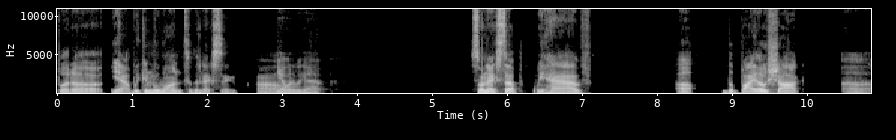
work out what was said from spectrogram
But uh yeah, we can move on to the next thing. Um, yeah, what do we got? So next up we have uh the BioShock uh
